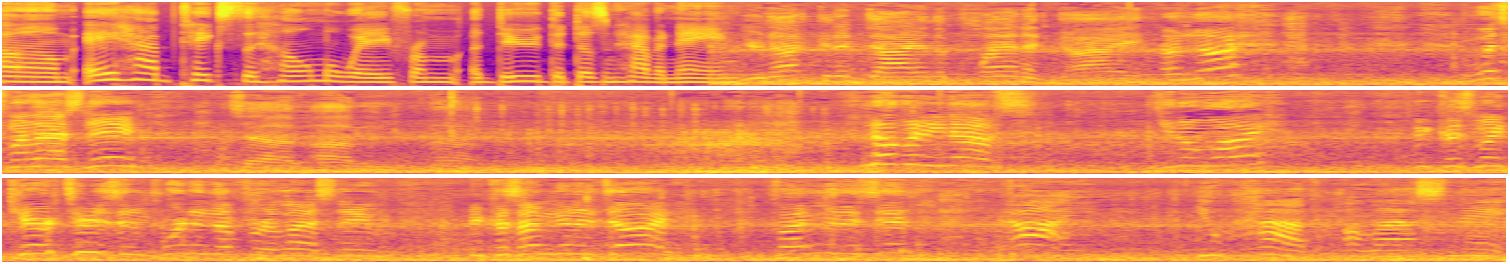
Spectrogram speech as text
um, Ahab takes the helm away from a dude that doesn't have a name. You're not gonna die on the planet, guy. I'm not? What's my last name? It's uh, um, Nobody knows. You know why? Because my character isn't important enough for a last name. Because I'm gonna die. Five minutes in. Guy, you have a last name.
